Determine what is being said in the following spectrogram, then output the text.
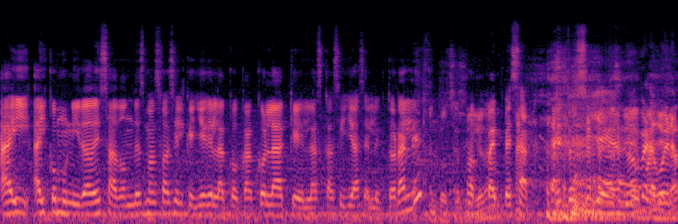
hay, hay comunidades a donde es más fácil que llegue la Coca-Cola que las casillas electorales. Entonces sí Para empezar. Entonces sí llega, Sí, ¿no? Pero bueno.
